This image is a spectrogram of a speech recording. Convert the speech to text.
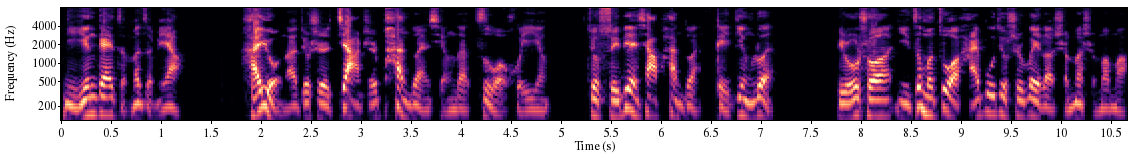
你应该怎么怎么样。还有呢，就是价值判断型的自我回应，就随便下判断给定论。比如说，你这么做还不就是为了什么什么吗？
